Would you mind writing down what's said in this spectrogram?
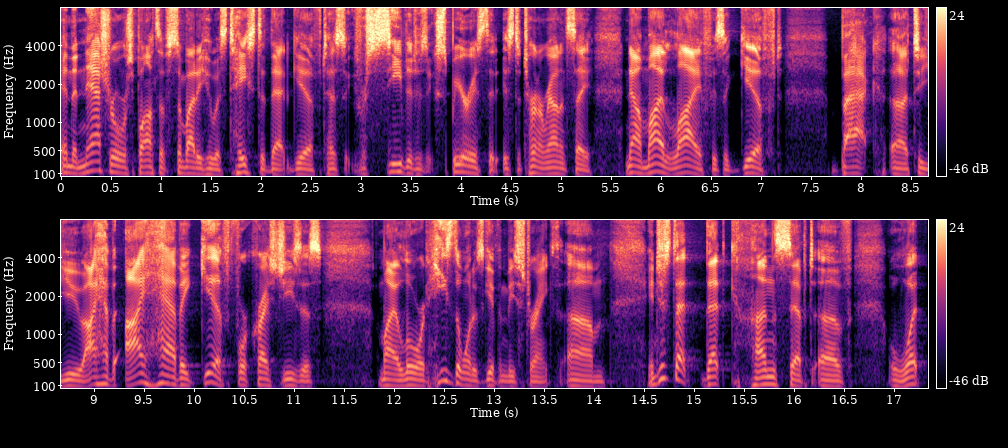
and the natural response of somebody who has tasted that gift, has received it, has experienced it, is to turn around and say, "Now my life is a gift back uh, to you. I have I have a gift for Christ Jesus." my Lord. He's the one who's given me strength. Um, and just that that concept of what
